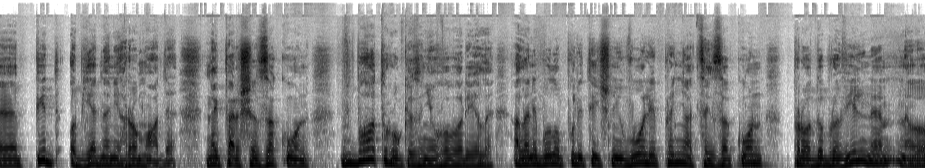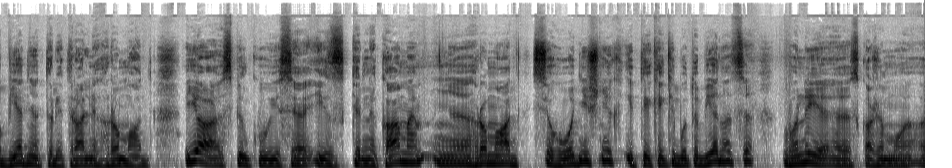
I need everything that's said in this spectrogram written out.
е, під об'єднані громади. Найперше закон багато років за нього говорили, але не було політичної волі прийняти цей закон про добровільне е, об'єднання територіальних громад. Я спілкуюся із керівниками е, громад сьогоднішніх і тих, які будуть об'єднатися. Вони, е, скажімо,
